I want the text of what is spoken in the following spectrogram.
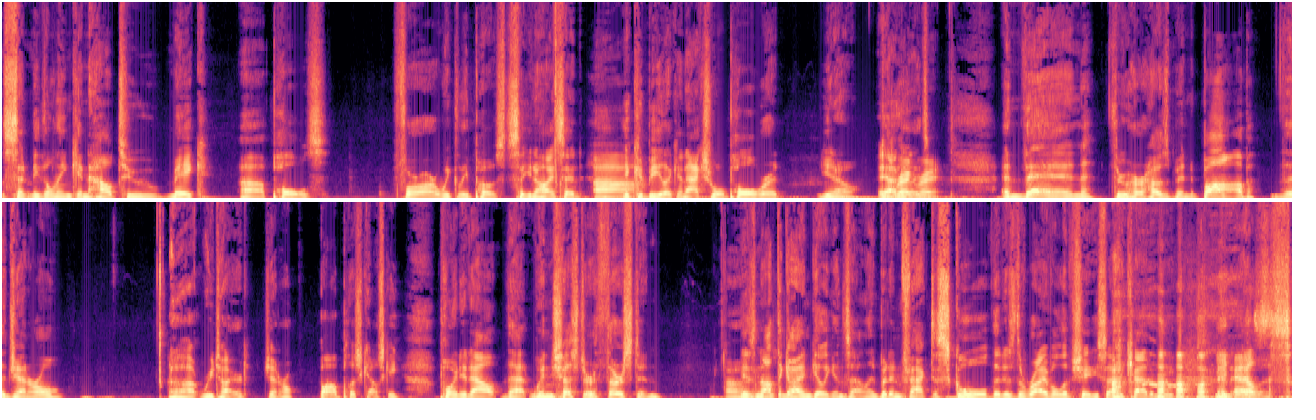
sent me the link in how to make uh, polls for our weekly posts. So you know how I said it could be like an actual poll where it you know Yeah, Right, right. it. And then through her husband Bob, the general, uh, retired general Bob Pleshkowski, pointed out that Winchester Thurston Ah. is not the guy in Gilligan's Island, but in fact a school that is the rival of Shadyside Academy oh, in Ellis.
